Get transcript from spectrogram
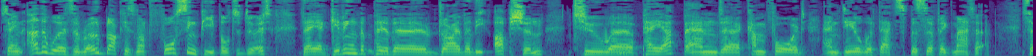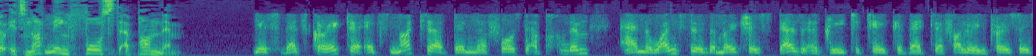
So in other words, the roadblock is not forcing people to do it. They are giving the, the driver the option to uh, pay up and uh, come forward and deal with that specific matter. So it's not being forced upon them. Yes, that's correct. Uh, it's not uh, been uh, forced upon them. And once uh, the motorist does agree to take that uh, following process,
